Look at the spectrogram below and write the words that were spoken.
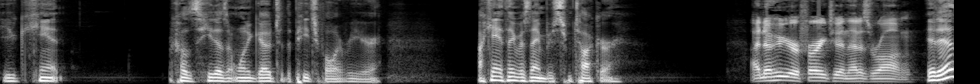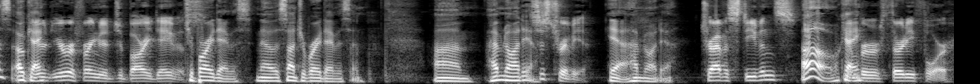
you can't because he doesn't want to go to the Peach Bowl every year. I can't think of his name, but he's from Tucker. I know who you're referring to, and that is wrong. It is okay. You're, you're referring to Jabari Davis. Jabari Davis. No, it's not Jabari Davison. Um, I have no idea. It's just trivia. Yeah, I have no idea. Travis Stephens, Oh, okay. number 34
